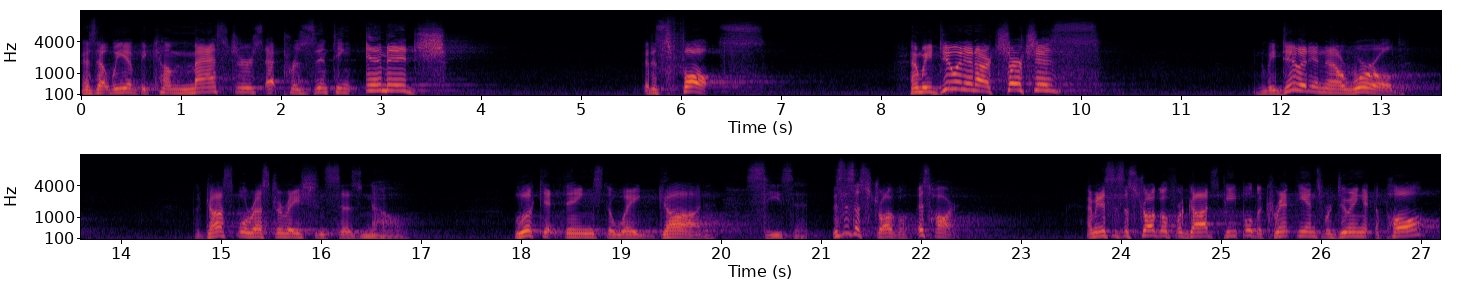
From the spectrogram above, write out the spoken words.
is that we have become masters at presenting image that is false and we do it in our churches, and we do it in our world. The gospel restoration says no. Look at things the way God sees it. This is a struggle, it's hard. I mean, this is a struggle for God's people. The Corinthians were doing it to Paul.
